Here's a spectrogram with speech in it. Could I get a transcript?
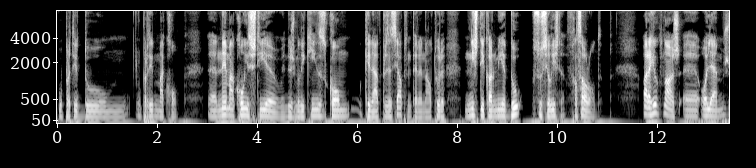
o partido do o partido de Macron. Uh, nem Macron existia em 2015 como candidato presidencial, portanto, era na altura ministro da Economia do socialista François Hollande. Ora, aquilo que nós uh, olhamos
